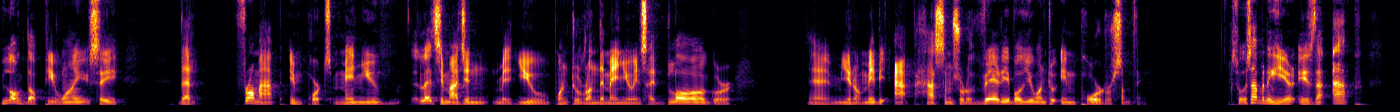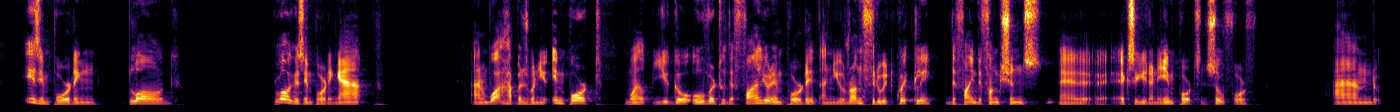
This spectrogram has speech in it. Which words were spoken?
blog.py, say that from app imports menu. Let's imagine you want to run the menu inside blog, or um, you know maybe app has some sort of variable you want to import or something. So what's happening here is that app is importing blog, Blog is importing app. And what happens when you import? Well, you go over to the file you're imported and you run through it quickly, define the functions, uh, execute any imports, and so forth. And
